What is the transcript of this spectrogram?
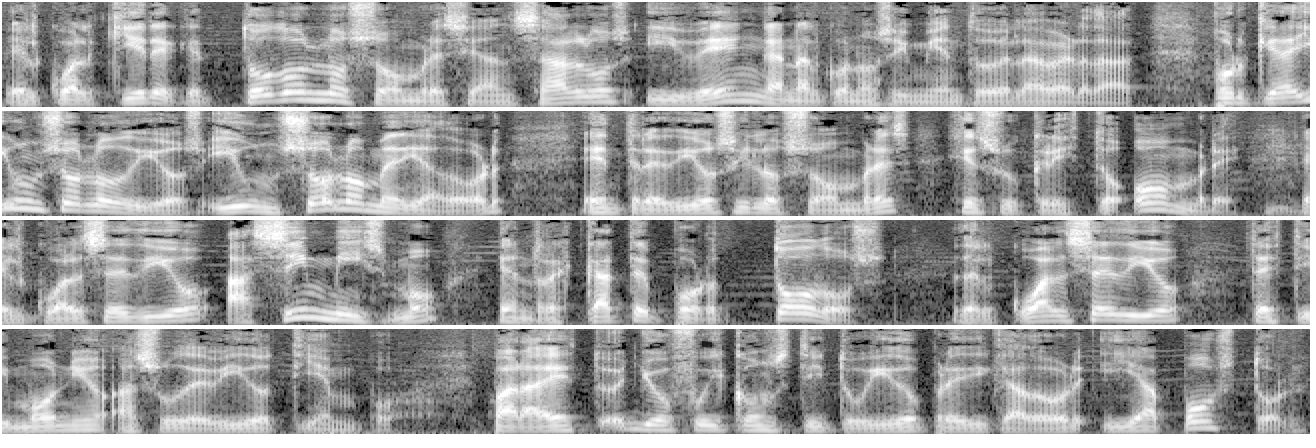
el cual quiere que todos los hombres sean salvos y vengan al conocimiento de la verdad. Porque hay un solo Dios y un solo mediador entre Dios y los hombres, Jesucristo hombre, el cual se dio a sí mismo en rescate por todos, del cual se dio testimonio a su debido tiempo. Para esto yo fui constituido predicador y apóstol,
